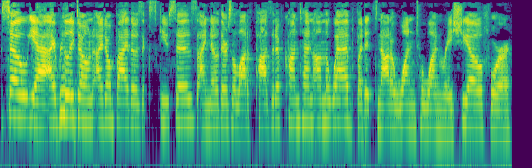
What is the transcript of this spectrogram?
so yeah, I really don't I don't buy those excuses. I know there's a lot of positive content on the web, but it's not a one to one ratio for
